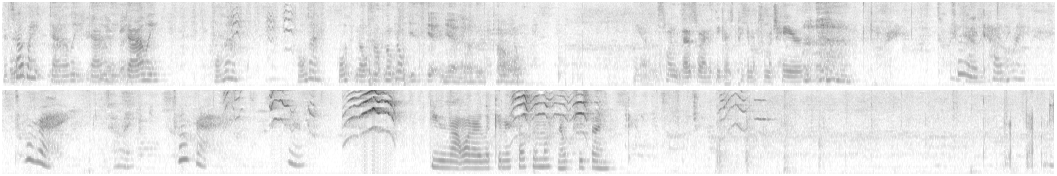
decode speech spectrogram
It's all right, Dolly, Dolly, Dolly. Hold on. Hold on. Hold on. no no no no. He's getting you another towel. Yeah, this one that's why I think I was picking up so much hair. It's all right, It's Dolly. all right. It's all right. It's all right. It's all right. Yeah. Do you not want her licking herself, Mama? Nope, she's fine. Drop that one.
